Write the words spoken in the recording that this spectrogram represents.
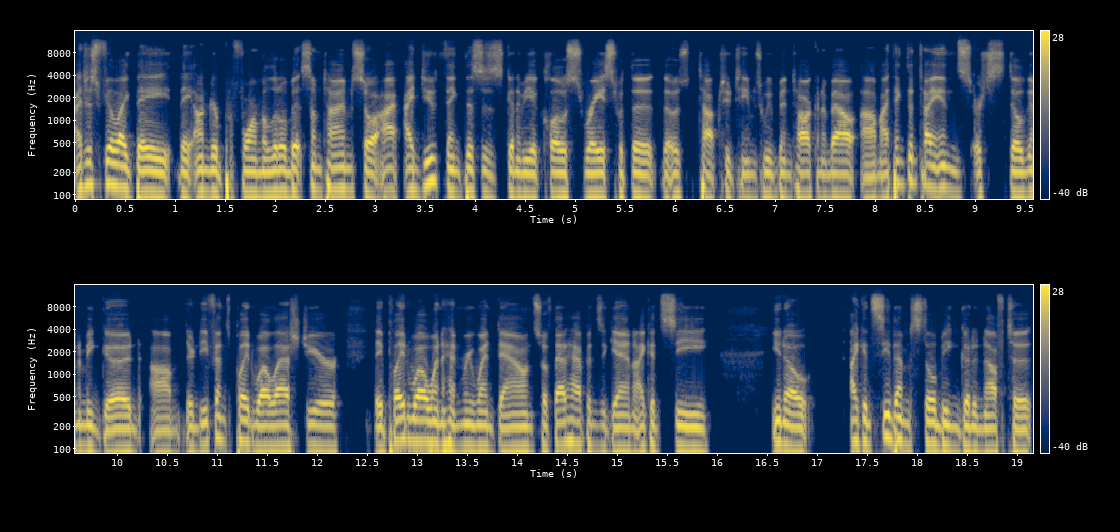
I just feel like they they underperform a little bit sometimes. So I I do think this is going to be a close race with the those top two teams we've been talking about. Um, I think the Titans are still going to be good. Um, their defense played well last year. They played well when Henry went down. So if that happens again, I could see, you know, I could see them still being good enough to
